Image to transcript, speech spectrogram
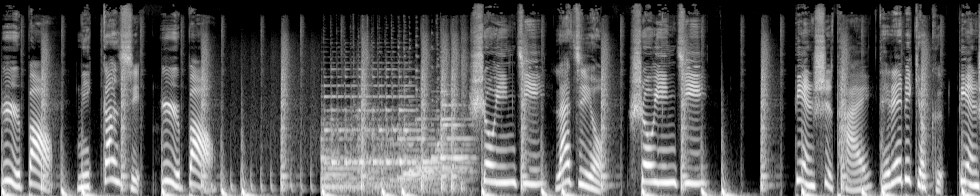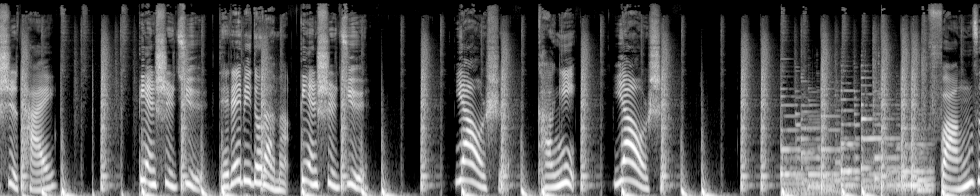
日报，日刊紙，日报，收音机，ラジオ，收音机，电视台，テレビ局，电视台，电视剧，テレビドラマ，电视剧，钥匙。汤匙，钥匙，房子，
